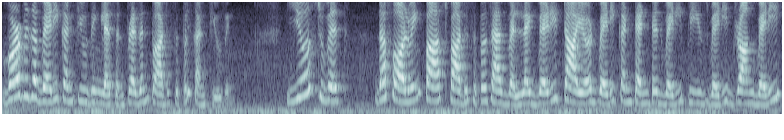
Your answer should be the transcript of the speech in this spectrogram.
Verb is a very confusing lesson. Present participle confusing. Used with the following past participles as well like very tired, very contented, very pleased, very drunk, very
